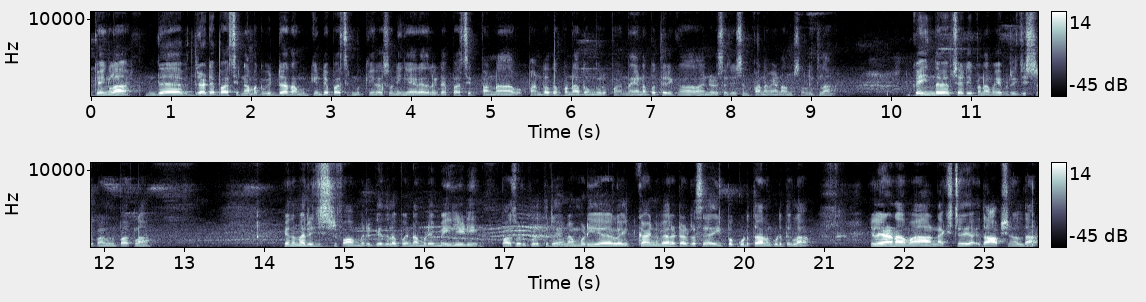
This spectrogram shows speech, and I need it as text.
ஓகேங்களா? இந்த வித்ரா டெபாசிட் நமக்கு வித்ரா தான் முக்கியம். டெபாசிட் முக்கியம். இல்லை ஸோ நீங்கள் யாராவது அதில் டெபாசிட் பண்ணா பண்ணுறதும் பண்ணாதவங்க இருப்போம் நான் என்னை பொறுத்த வரைக்கும் என்னோடய சஜஷன் பண்ண வேணாம்னு சொல்லிக்கலாம். ஓகே இந்த வெப்சைட் இப்போ நம்ம எப்படி ரிஜிஸ்டர் பண்ணுறதுன்னு பார்க்கலாம். இப்போ இந்த மாதிரி ரிஜிஸ்டர் ஃபார்ம் இருக்குது இதில் போய் நம்முடைய மெயில் ஐடி பாஸ்வேர்டு கொடுத்துட்டு நம்முடைய லைட் காயின் வேலட் அட்ரஸை இப்போ கொடுத்தாலும் கொடுத்துக்கலாம். இல்லைன்னா நம்ம நெக்ஸ்ட்டு இது ஆப்ஷனல் தான்.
